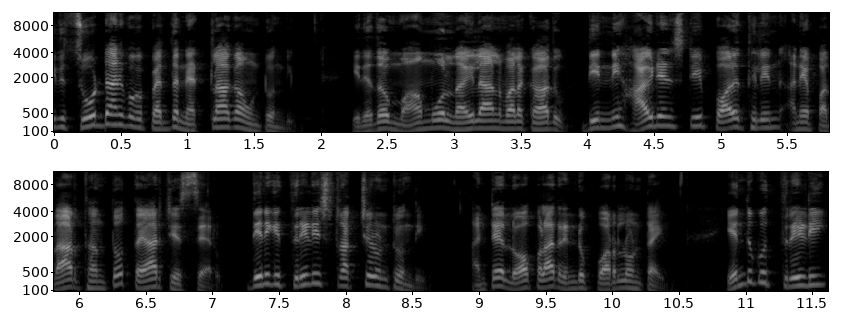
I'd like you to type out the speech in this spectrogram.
ఇది చూడ్డానికి ఒక పెద్ద నెట్లాగా ఉంటుంది. ఇదేదో మామూలు నైలాన్ వల్ల కాదు. దీన్ని హై డెన్సిటీ పాలిథిలిన్ అనే పదార్థంతో తయారు చేశారు. దీనికి త్రీడీ స్ట్రక్చర్ ఉంటుంది. అంటే లోపల రెండు పొరలుంటాయి. ఎందుకు త్రీడీ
